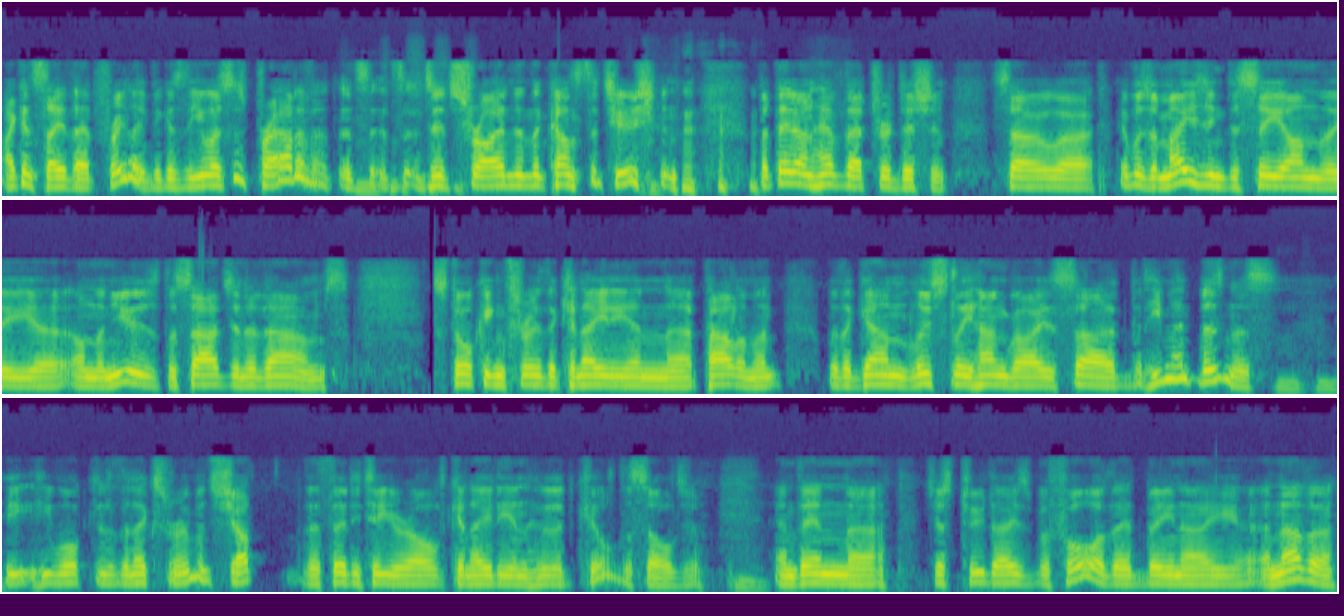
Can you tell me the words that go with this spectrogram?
I can say that freely because the U.S. is proud of it. It's it's, it's enshrined in the Constitution, but they don't have that tradition. So uh, it was amazing to see on the uh, on the news the sergeant at arms stalking through the Canadian uh, Parliament with a gun loosely hung by his side, but he meant business. Mm-hmm. He he walked into the next room and shot the 32-year-old Canadian who had killed the soldier, mm-hmm. and then uh, just two days before there'd been a another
